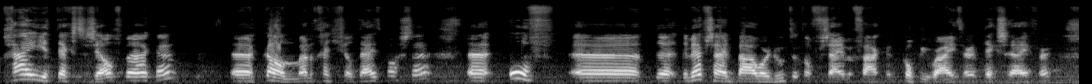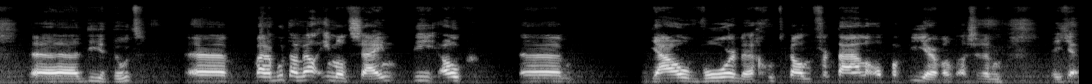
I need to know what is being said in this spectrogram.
ga je je teksten zelf maken. Uh, kan, maar dat gaat je veel tijd kosten. of de, de websitebouwer doet het, of zij hebben vaak een copywriter, een tekstschrijver, die het doet. maar er moet dan wel iemand zijn die ook ehm, jouw woorden goed kan vertalen op papier. Want als er een, weet je,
